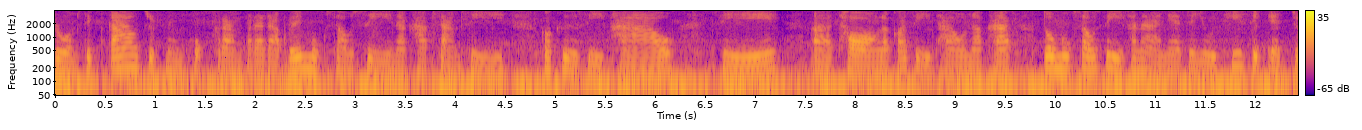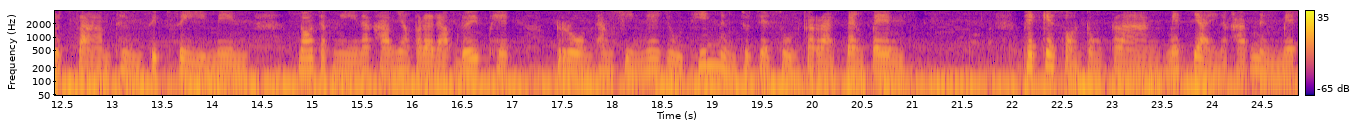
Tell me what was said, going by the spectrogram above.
รวม 19.16 กรัม ประดับด้วยมุกเซาซีนะครับ3สีก็คือสีขาว สีอทองแล้วก็สีเทานะครับ ตัวมุกเซาซีขนาดเนี่ยจะอยู่ที่ 11.3 ถึง 14 มิล นอกจากนี้นะครับยังประดับด้วยเพชร รวมทั้งชิ้นเนี่ยอยู่ที่ 1.70 กรัตแบ่งเป็นเพชรเกสรตรงกลางเม็ดใหญ่นะครับ 1 เม็ด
